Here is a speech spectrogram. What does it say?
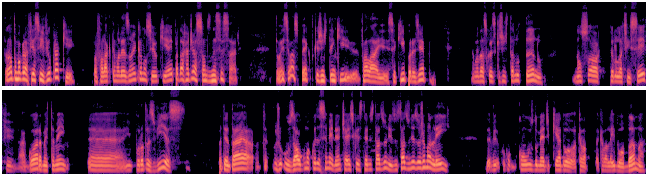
Então a tomografia serviu para quê? Para falar que tem uma lesão e que eu não sei o que é e para dar radiação desnecessária. Então esse é o aspecto que a gente tem que falar. E esse aqui, por exemplo, é uma das coisas que a gente está lutando não só pelo Latin Safe agora, mas também é, por outras vias, para tentar usar alguma coisa semelhante a isso que eles têm nos Estados Unidos. Nos Estados Unidos hoje é uma lei, com o uso do Medicare, do, aquela, aquela lei do Obama,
